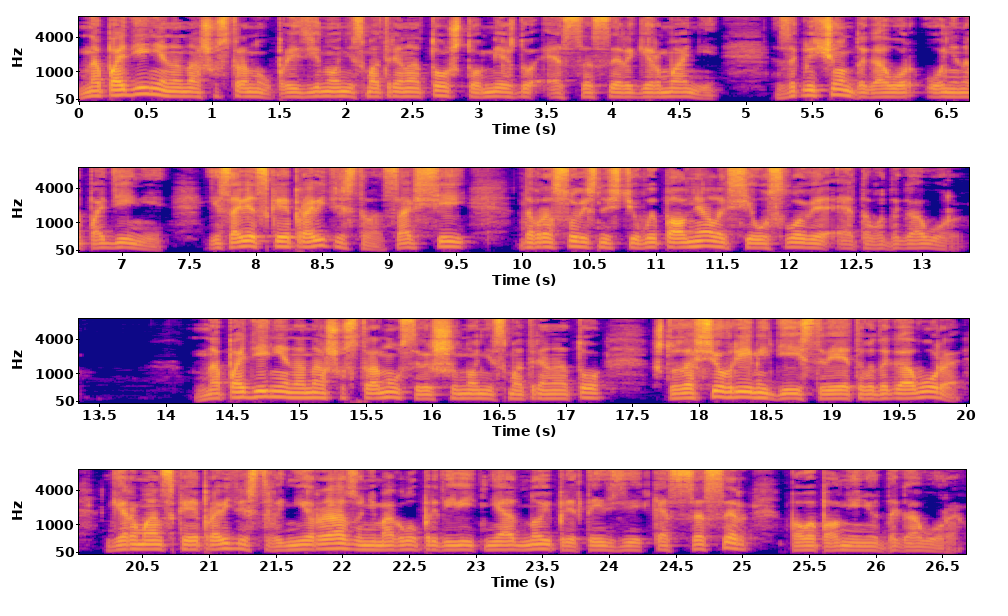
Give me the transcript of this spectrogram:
Нападение на нашу страну произведено несмотря на то, что между СССР и Германией заключен договор о ненападении, и советское правительство со всей добросовестностью выполняло все условия этого договора. Нападение на нашу страну совершено несмотря на то, что за все время действия этого договора германское правительство ни разу не могло предъявить ни одной претензии к СССР по выполнению договора.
